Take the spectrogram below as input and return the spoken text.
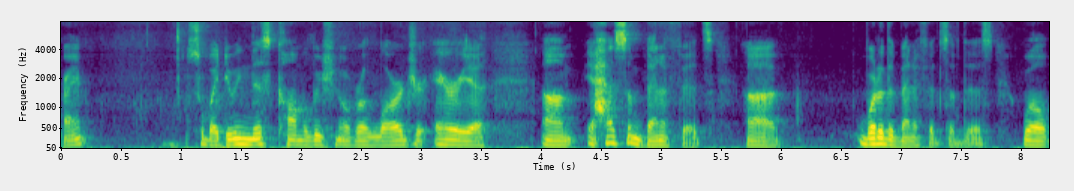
right? So by doing this convolution over a larger area, um, it has some benefits. Uh, what are the benefits of this? Well,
